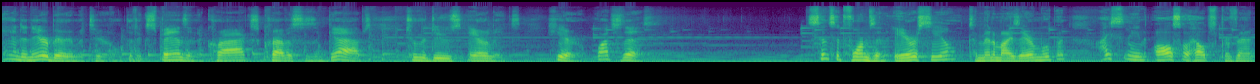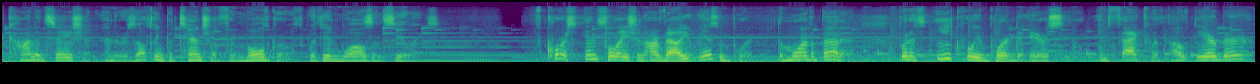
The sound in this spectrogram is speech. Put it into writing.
and an air barrier material that expands into cracks, crevices, and gaps to reduce air leaks. Here, watch this. Since it forms an air seal to minimize air movement, Icynene also helps prevent condensation and the resulting potential for mold growth within walls and ceilings. Of course, insulation R value is important, the more the better, but it's equally important to air seal. In fact, without the air barrier,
